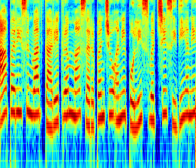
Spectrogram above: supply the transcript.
આ પરિસંવાદ કાર્યક્રમમાં સરપંચો અને પોલીસ વચ્ચે સીધી અને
